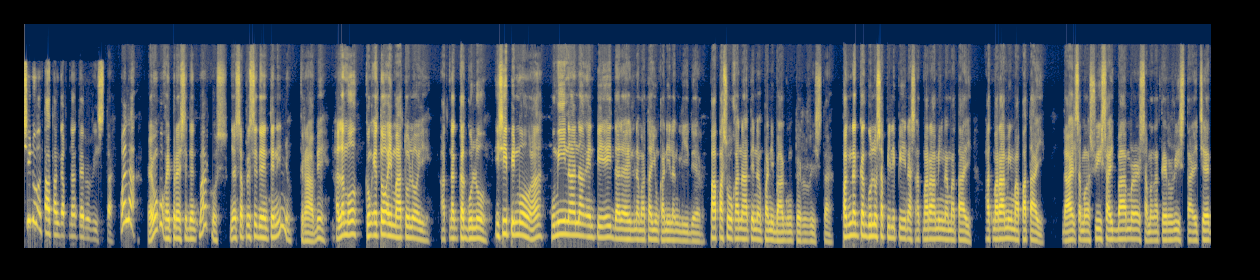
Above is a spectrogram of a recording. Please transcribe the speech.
Sino ang tatanggap ng terorista? Wala. Ewan ko kay President Marcos. Yan sa presidente ninyo. Grabe. Alam mo, kung ito ay matuloy at nagkagulo, isipin mo ha, humina ng NPA dahil namatay yung kanilang leader. Papasukan natin ng panibagong terorista. Pag nagkagulo sa Pilipinas at maraming namatay at maraming mapatay, dahil sa mga suicide bombers, sa mga terorista, etc.,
